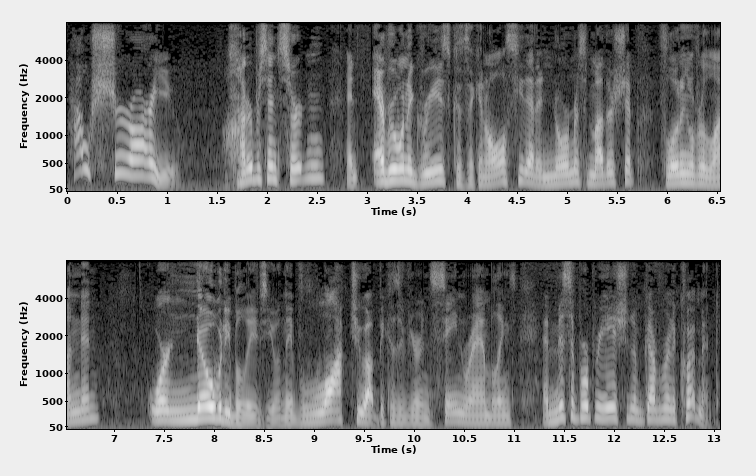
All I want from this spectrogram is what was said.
how sure are you? 100% certain and everyone agrees because they can all see that enormous mothership floating over London? Or nobody believes you and they've locked you up because of your insane ramblings and misappropriation of government equipment?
